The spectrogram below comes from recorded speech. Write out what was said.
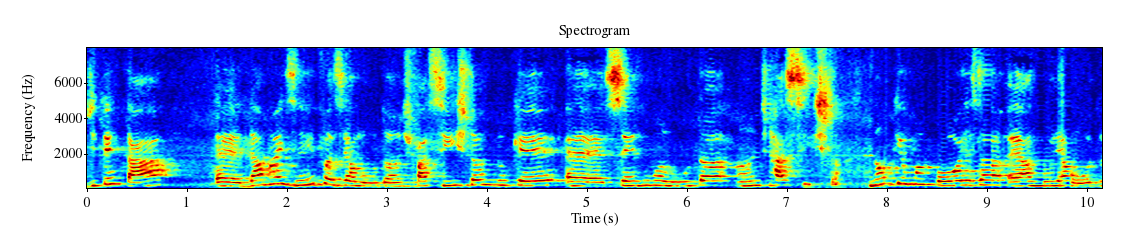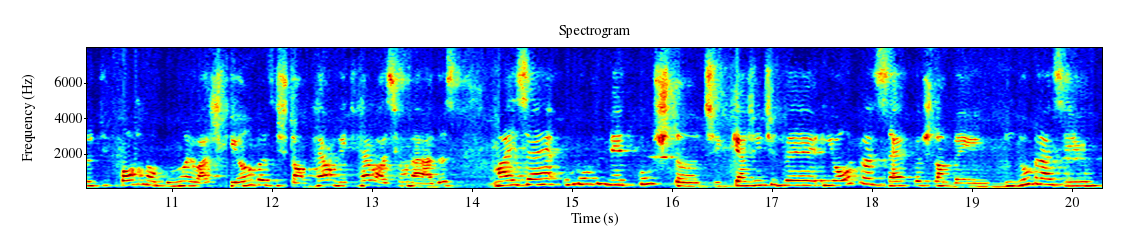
de tentar é, dar mais ênfase à luta antifascista do que é, sendo uma luta antirracista. Não que uma coisa é, anule a outra, de forma alguma, eu acho que ambas estão realmente relacionadas, mas é um movimento constante que a gente vê em outras épocas também do Brasil,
